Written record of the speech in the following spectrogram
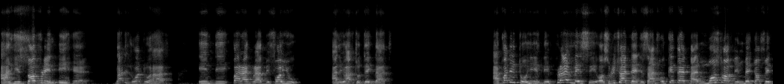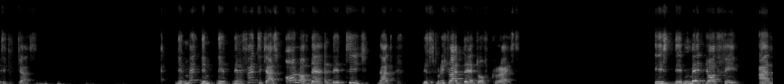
and his sovereign in hell. That is what we have in the paragraph before you, and you have to take that. According to him, the primacy of spiritual death is advocated by most of the major faith teachers. The, the, the, the faith teachers, all of them, they teach that the spiritual death of Christ is the major thing. And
